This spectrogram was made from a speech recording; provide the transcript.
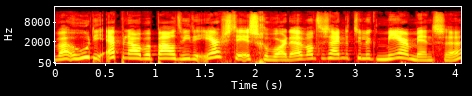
hoe die app nou bepaalt wie de eerste is geworden. Want er zijn natuurlijk meer mensen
